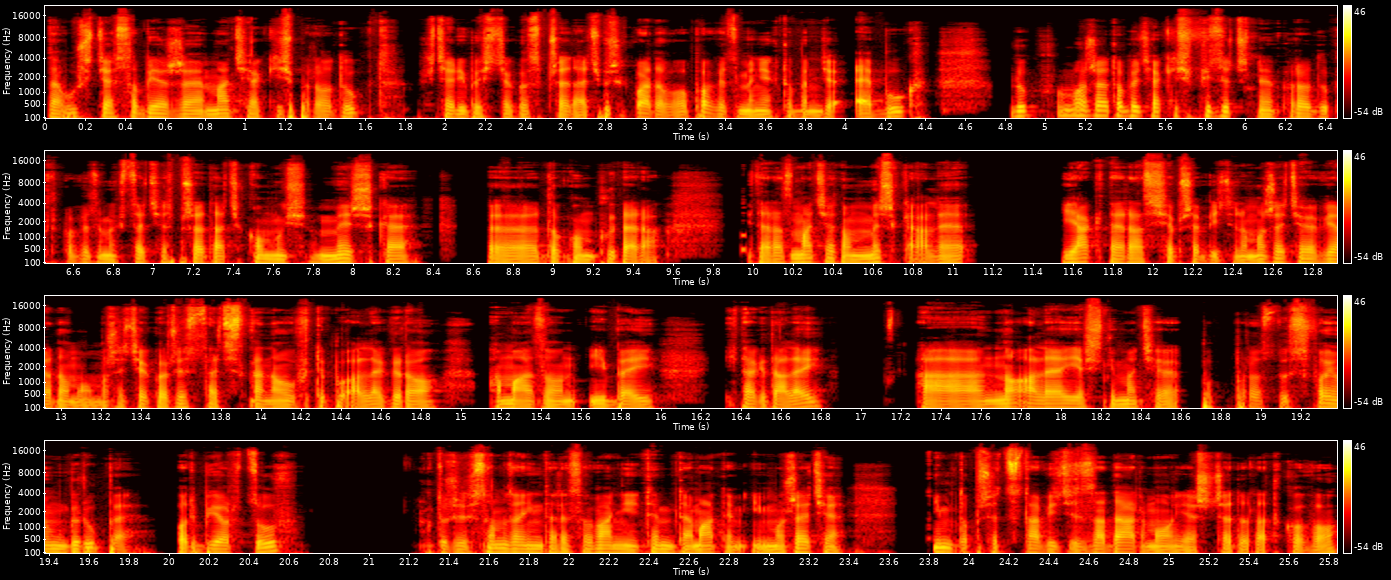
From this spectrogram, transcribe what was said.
Załóżcie sobie, że macie jakiś produkt, chcielibyście go sprzedać. Przykładowo, powiedzmy, niech to będzie e-book, lub może to być jakiś fizyczny produkt. Powiedzmy, chcecie sprzedać komuś myszkę e, do komputera. I teraz macie tą myszkę, ale jak teraz się przebić? No możecie, wiadomo, możecie korzystać z kanałów typu Allegro, Amazon, eBay i tak dalej. No ale jeśli macie po prostu swoją grupę odbiorców, którzy są zainteresowani tym tematem i możecie im to przedstawić za darmo jeszcze dodatkowo,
